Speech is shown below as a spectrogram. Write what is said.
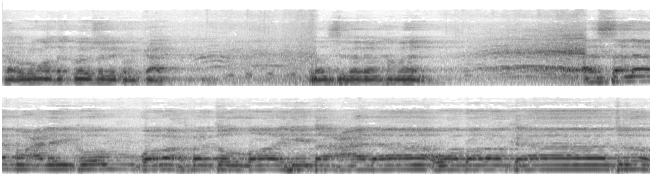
Kak urung teko saya berkat Rasulullah Muhammad. Assalamualaikum warahmatullahi taala wabarakatuh.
